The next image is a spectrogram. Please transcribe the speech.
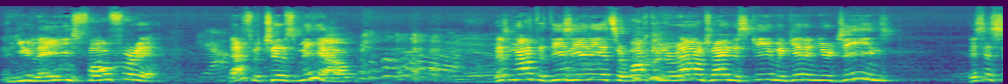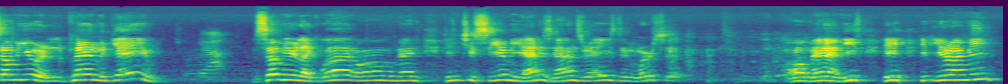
And you ladies fall for it. Yeah. That's what trips me out. Yeah. It's not that these idiots are walking around trying to scheme and get in your jeans. This is some of you are playing the game. Yeah. And some of you are like, what? Oh man, didn't you see him? He had his hands raised in worship. Oh man, he's he, he you know what I mean?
